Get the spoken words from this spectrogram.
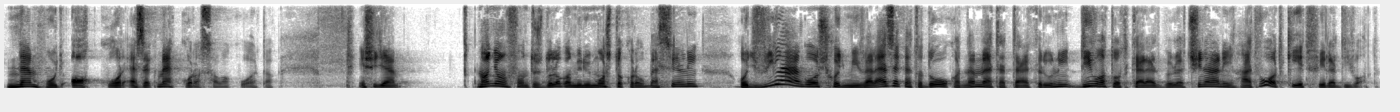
nem hogy akkor ezek mekkora szavak voltak. És ugye nagyon fontos dolog, amiről most akarok beszélni, hogy világos, hogy mivel ezeket a dolgokat nem lehetett elkerülni, divatot kellett bőle csinálni, hát volt kétféle divat.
